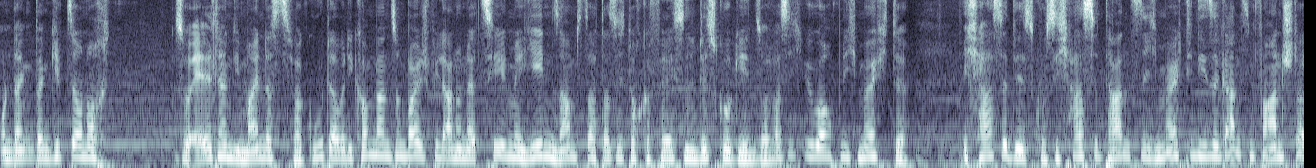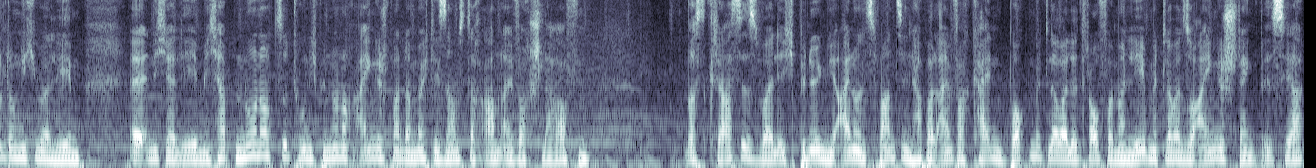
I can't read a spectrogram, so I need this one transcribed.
Und dann, dann gibt es auch noch so Eltern, die meinen das zwar gut, aber die kommen dann zum Beispiel an und erzählen mir jeden Samstag, dass ich doch gefälligst in eine Disco gehen soll, was ich überhaupt nicht möchte. Ich hasse Diskus, ich hasse Tanzen, ich möchte diese ganzen Veranstaltungen nicht überleben, äh, nicht erleben. Ich habe nur noch zu tun, ich bin nur noch eingespannt, dann möchte ich Samstagabend einfach schlafen. Was krass ist, weil ich bin irgendwie 21 und habe halt einfach keinen Bock mittlerweile drauf, weil mein Leben mittlerweile so eingeschränkt ist, ja.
